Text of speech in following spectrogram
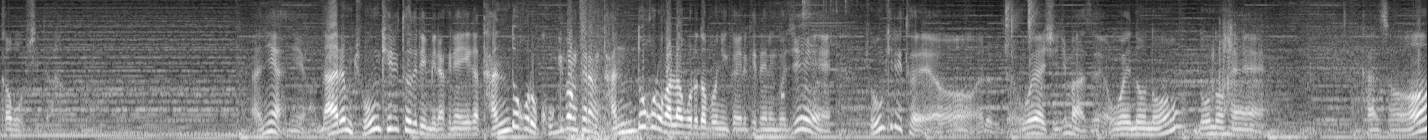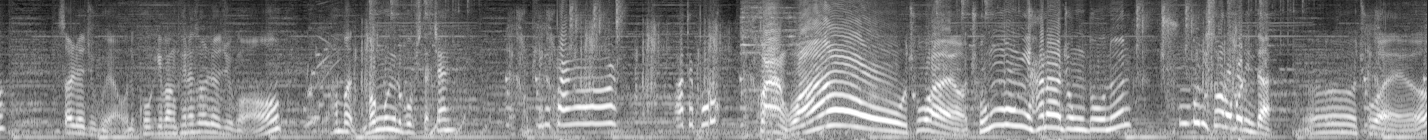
가봅시다. 아니 아니에요. 나름 좋은 캐릭터들입니다. 그냥 얘가 단독으로 고기방패랑 단독으로 가려고 그러다 보니까 이렇게 되는 거지? 좋은 캐릭터예요 여러분들. 오해하시지 마세요. 오해 노노? 노노해. 가서 썰려주고요. 우리 고기방패는 썰려주고. 한번 멍멍이로 봅시다. 짠! 어때 보러 빵! 와우! 좋아요. 종몽이 하나 정도는 충분히 썰어버린다. 어, 좋아요.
